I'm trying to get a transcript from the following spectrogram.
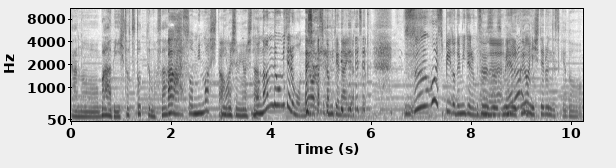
あのバービー一つとってもさ。ああそう見ました？見ました見ました。もう何でも見てるもんね私が見てないやつ。すごいスピードで見てるもんね。そうそう見に行くようにしてるんですけど。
